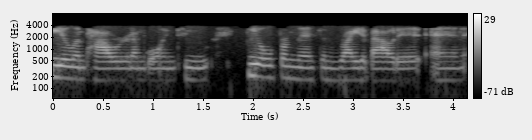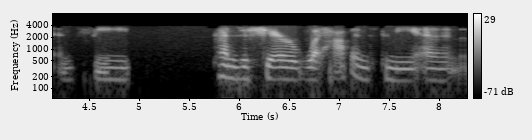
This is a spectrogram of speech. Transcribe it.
feel empowered. I'm going to heal from this and write about it and and see kind of just share what happened to me and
